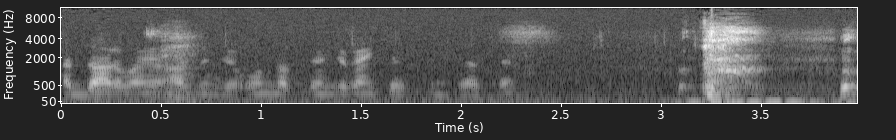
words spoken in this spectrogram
Yani darbayı az önce 10 dakika önce ben kestim zaten. Yok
